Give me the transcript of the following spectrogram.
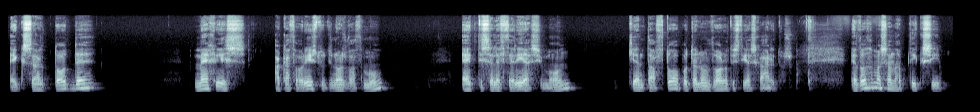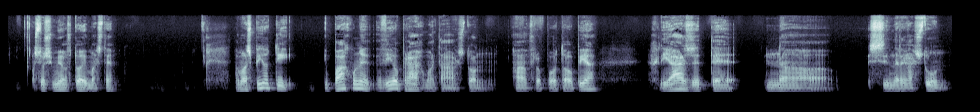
εξαρτώνται μέχρι ακαθορίστου την ως βαθμού εκ της ελευθερίας ημών και εν ταυτό αποτελούν δώρο της Θείας Χάριτος. Εδώ θα μας αναπτύξει, στο σημείο αυτό είμαστε, θα μας πει ότι υπάρχουν δύο πράγματα στον άνθρωπο τα οποία χρειάζεται να συνεργαστούν,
